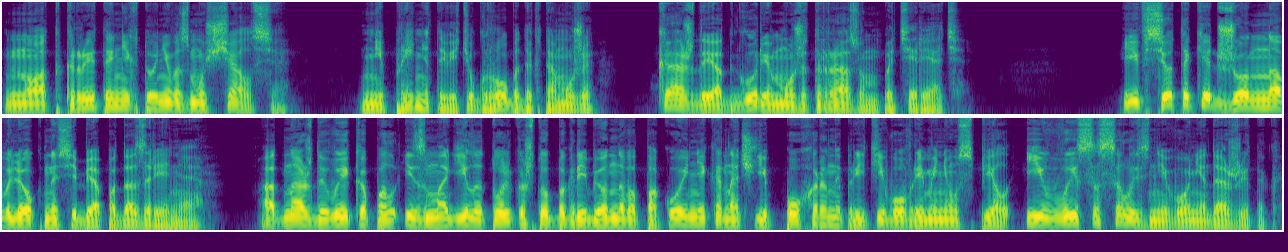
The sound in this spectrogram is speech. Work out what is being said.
Но открыто никто не возмущался. Не принято ведь у гроба, да к тому же каждый от горя может разум потерять. И все-таки Джон навлек на себя подозрения. Однажды выкопал из могилы только что погребенного покойника, на чьи похороны прийти вовремя не успел, и высосал из него недожиток.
